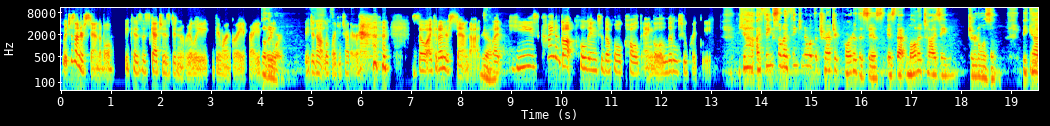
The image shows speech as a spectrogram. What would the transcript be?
which is understandable because the sketches didn't really, they weren't great, right? No, they weren't. They did not look like each other. so I could understand that. Yeah. But he's kind of got pulled into the whole cult angle a little too quickly. Yeah, I think so. And I think you know what the tragic part of this is is that monetizing journalism, because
